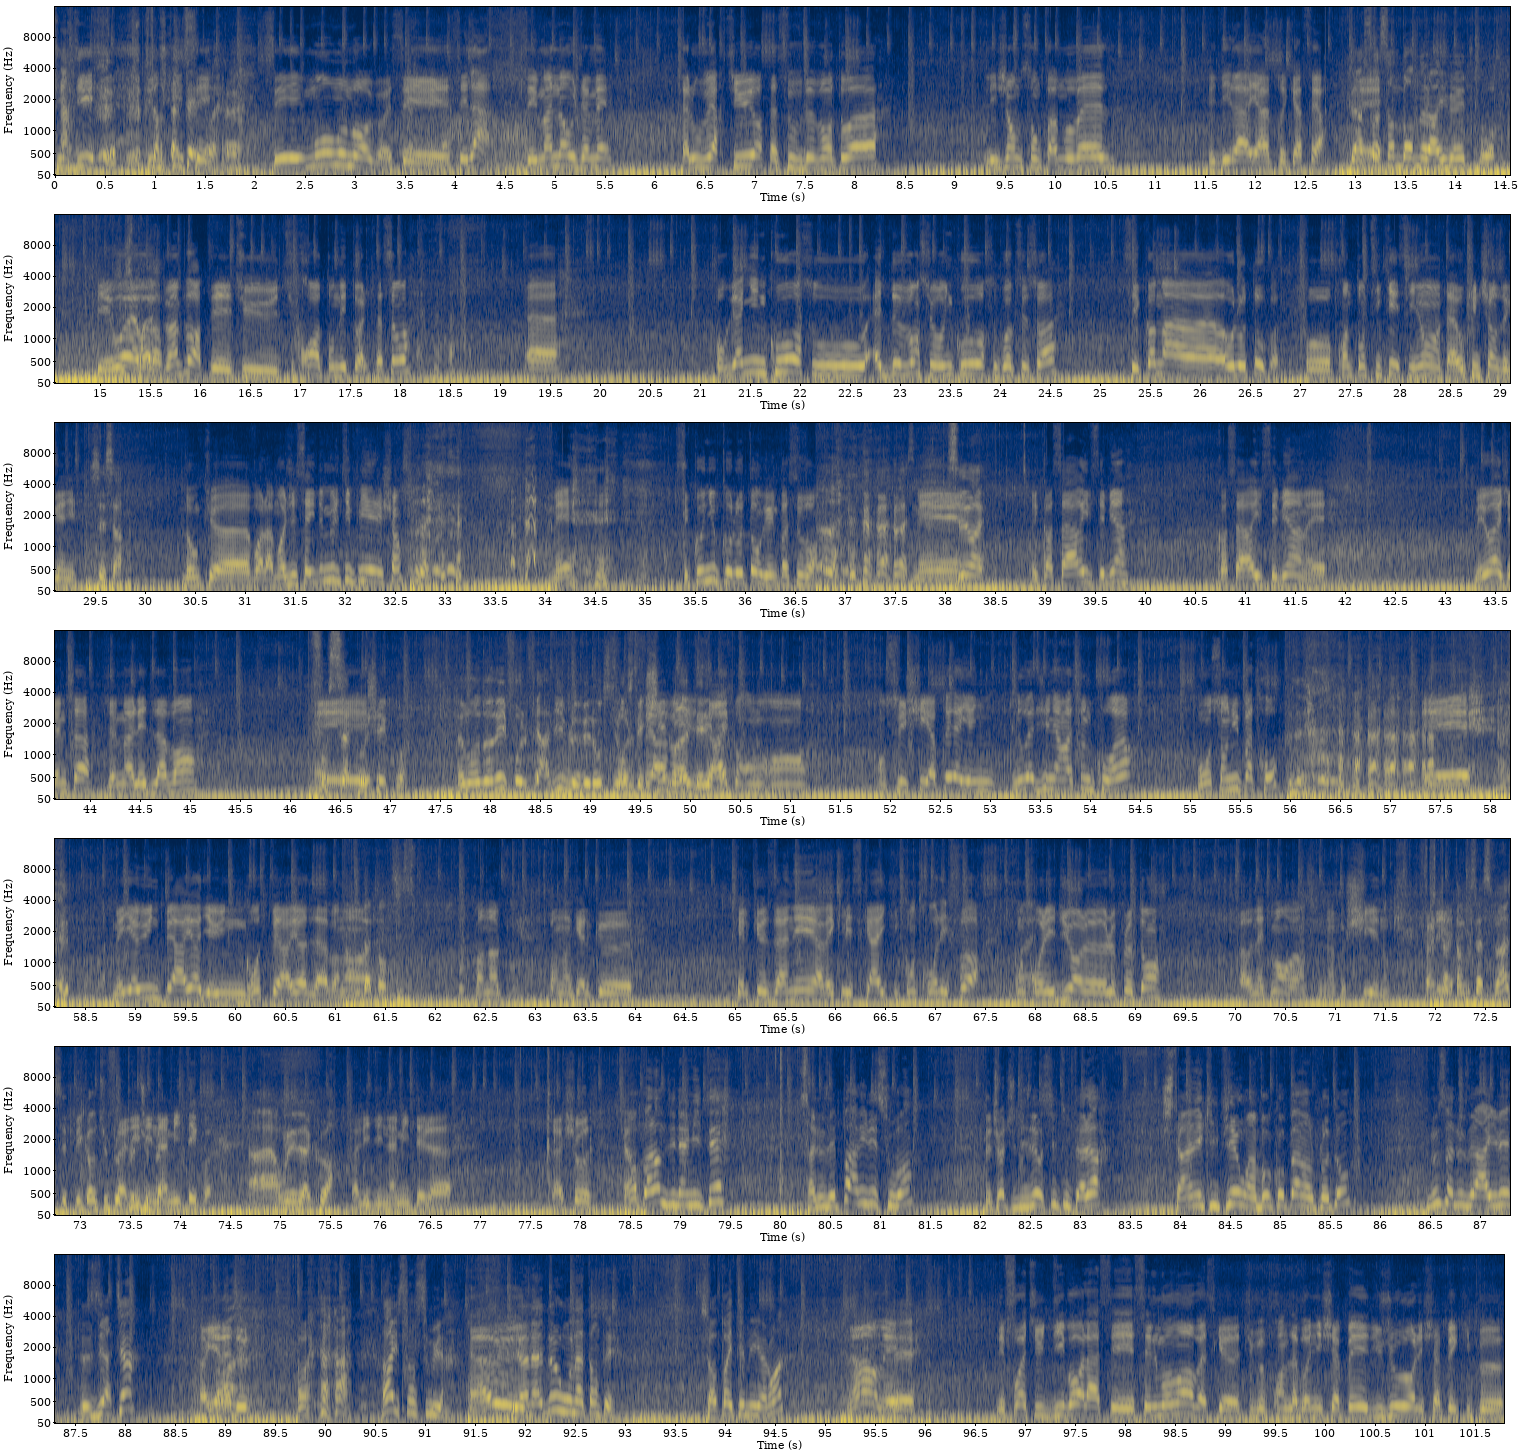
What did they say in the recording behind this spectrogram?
tu te dis, tu te c'est, ouais. mon moment, quoi. C'est là. C'est maintenant ou jamais. T'as l'ouverture, ça s'ouvre devant toi. Les jambes sont pas mauvaises. Te dis là, il y a un truc à faire. T'es à Mais 60 bornes de l'arrivée, tu vois. ouais, ouais, peu importe. tu, tu crois en ton étoile. De toute façon, euh, pour gagner une course ou être devant sur une course ou quoi que ce soit, c'est comme à- au loto, quoi. Faut prendre ton ticket, sinon t'as aucune chance de gagner. C'est ça. Donc euh, voilà, moi j'essaye de multiplier les chances. Mais c'est connu qu'au loto on gagne pas souvent. Mais C'est vrai. et quand ça arrive, c'est bien. Quand ça arrive, c'est bien, mais mais ouais, j'aime ça. J'aime aller de l'avant. Faut Et s'accrocher quoi. À un moment donné, il faut le faire vivre le vélo, sinon faut on se fait chier dans la télé. C'est vrai qu'on on- on se fait chier. Après là, il y a une nouvelle génération de coureurs où on s'ennuie pas trop. Et- Mais il y a eu une période, il y a eu une grosse période là pendant D'attentisme. pendant, pendant quelques, quelques années avec les Sky qui contrôlaient fort, qui contrôlaient dur le, le peloton. Bah, honnêtement, ouais, on se faisait un peu chier donc fallait, T'attends que ça se passe et puis quand tu peux fallait plus, tu peux. dynamiter quoi. Ah, on est d'accord. Fallait dynamiter la, la chose. Et en parlant de dynamité, ça nous est pas arrivé souvent. Mais tu vois, tu disais aussi tout à l'heure, j'étais un équipier ou un beau copain dans le peloton. Nous, ça nous est arrivé de se dire, tiens, Ah, Il y en a Ah. deux. ah, il s'en souvient. Ah, oui, Il y en a deux où on a tenté. Ça n'a pas été méga loin. Non mais mais des fois tu te dis bon là c'est le moment parce que tu veux prendre la bonne échappée du jour, l'échappée qui peut,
